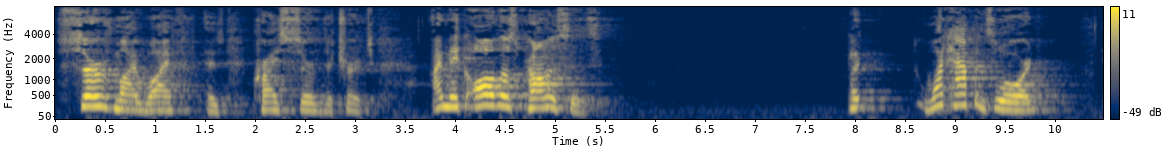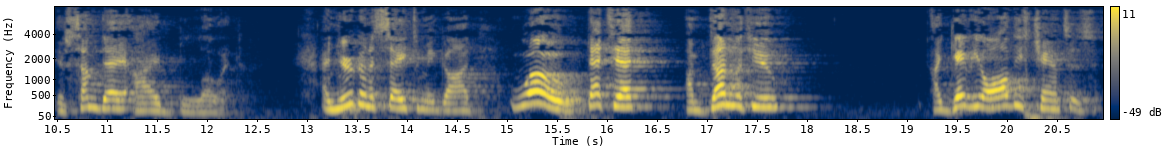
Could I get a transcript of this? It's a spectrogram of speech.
serve my wife as Christ served the church. I make all those promises. But what happens, Lord, if someday I blow it? And you're going to say to me, God, whoa, that's it. I'm done with you. I gave you all these chances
